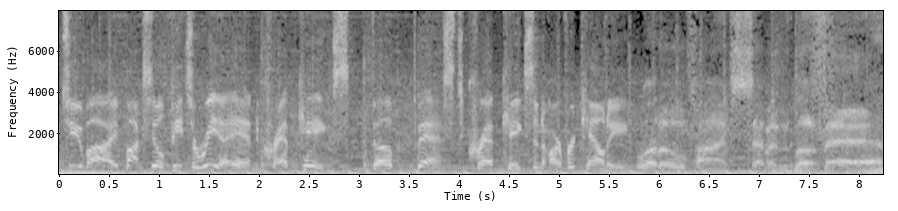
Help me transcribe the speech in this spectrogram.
Brought to you by Box Hill Pizzeria and Crab Cakes, the best crab cakes in Harford County. 1057 The Fan.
